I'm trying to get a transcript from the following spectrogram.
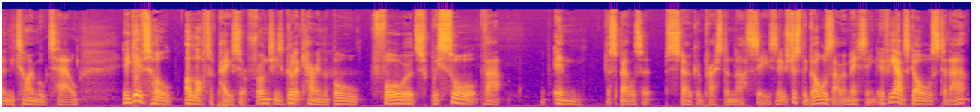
Only time will tell. He gives Hull a lot of pace up front. He's good at carrying the ball forwards. We saw that in the spells at Stoke and Preston last season. It was just the goals that were missing. If he adds goals to that,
